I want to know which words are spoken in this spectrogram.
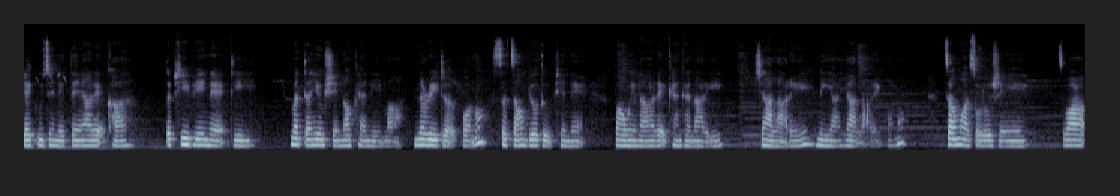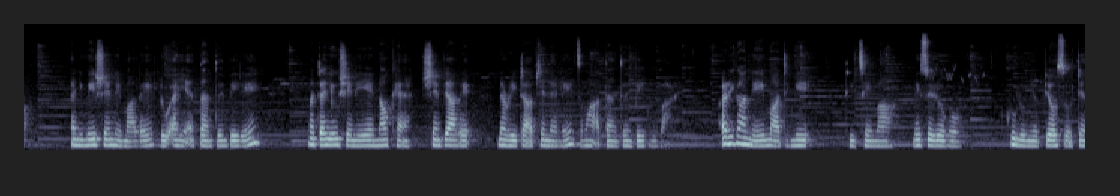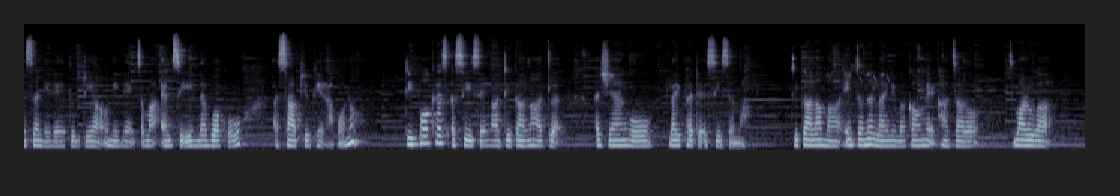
ရိုက်ကူးခြင်းတွေသင်ရတဲ့အခါတဖြည်းဖြည်းနဲ့ဒီမှတ်တမ်းရုပ်ရှင်နောက်ခံနေမှာ narrator ပေါ့နော်စက်ကြောင်းပြောသူဖြစ်နေပါဝင်လာတဲ့အခန်းကဏ္ဍတွေရလာတယ်နေရာရလာတယ်ပေါ့နော်။ကျောင်းမှာဆိုလို့ရှိရင်ကျမ animation တွေမှာလည်းလိုအပ်ရင်အတန်သွင်းပေးတယ်။မှတ်တမ်းရုပ်ရှင်တွေရဲ့နောက်ခံရှင်းပြတဲ့ narrator အဖြစ်နဲ့လည်းကျမအတန်သွင်းပေးပူပါတယ်။အဲဒီကနေမှဒီနေ့ဒီချိန်မှာမိတ်ဆွေတို့ကိုအခုလိုမျိုးပြောဆိုတင်ဆက်နေတဲ့သူတယောက်အနေနဲ့ကျမ MCA network ကိုအစပြုခဲ့တာပေါ့နော်။ဒီ podcast အစီအစဉ်ကဒီကာလအတွက်အရန်ကိုလိုက်ဖက်တဲ့အစီအစဉ်ပါဒီကာလမှာ internet line တွေမကောင်းတဲ့အခါကျတော့ကျမတို့က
